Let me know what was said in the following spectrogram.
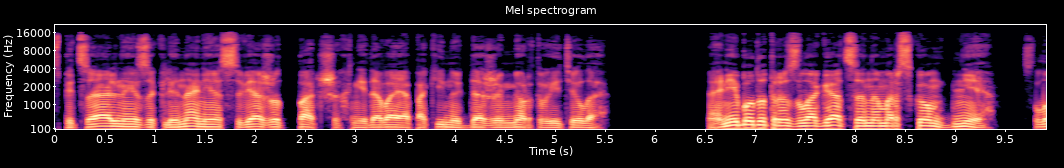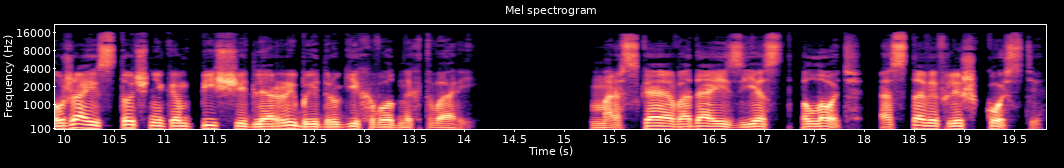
Специальные заклинания свяжут падших, не давая покинуть даже мертвые тела. Они будут разлагаться на морском дне, служа источником пищи для рыбы и других водных тварей. Морская вода изъест плоть, оставив лишь кости,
